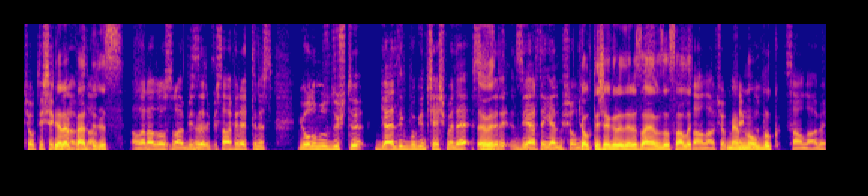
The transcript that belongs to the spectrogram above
Çok teşekkürler Şeref abi. verdiniz. Allah razı olsun abi. Bizleri Evet. misafir ettiniz. Yolumuz düştü. Geldik bugün Çeşme'de sizleri ziyarete gelmiş olduk. Çok teşekkür ederiz. Ayağınıza sağlık. Sağ ol abi. Çok Memnun teşekkürler. olduk. Sağ ol abi.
